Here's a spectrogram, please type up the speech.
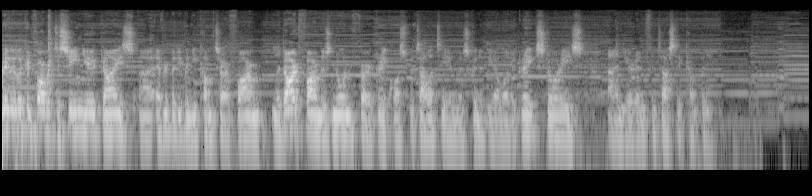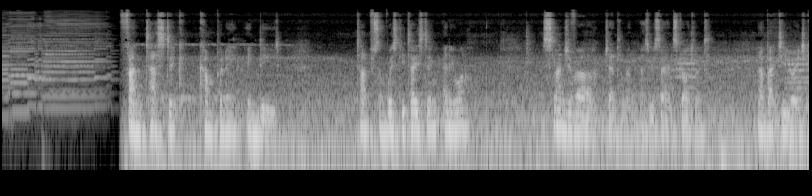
Really looking forward to seeing you guys, uh, everybody, when you come to our farm. Ladard Farm is known for great hospitality, and there's going to be a lot of great stories, and you're in fantastic company. Fantastic company indeed. Time for some whiskey tasting, anyone? Slàinte mhath, gentlemen, as we say in Scotland. Now back to you, HQ.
